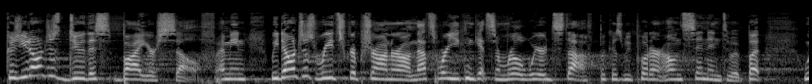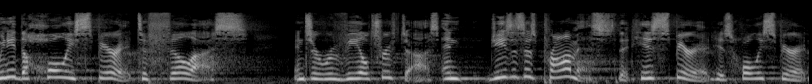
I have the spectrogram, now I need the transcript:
Because you don't just do this by yourself. I mean, we don't just read scripture on our own. That's where you can get some real weird stuff because we put our own sin into it. But we need the Holy Spirit to fill us and to reveal truth to us. And Jesus has promised that His Spirit, His Holy Spirit,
